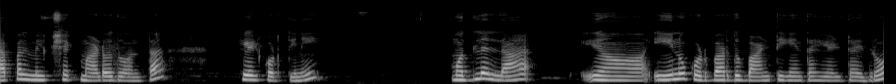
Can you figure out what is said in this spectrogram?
ಆ್ಯಪಲ್ ಮಿಲ್ಕ್ ಶೇಕ್ ಮಾಡೋದು ಅಂತ ಹೇಳ್ಕೊಡ್ತೀನಿ. ಮೊದಲೆಲ್ಲ ಏನೂ ಕೊಡಬಾರ್ದು ಬಾಣಂತಿಗೆ ಅಂತ ಹೇಳ್ತಾಯಿದ್ರು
